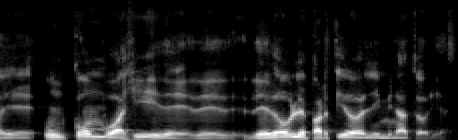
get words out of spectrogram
eh, un combo allí de, doble partido de eliminatorias.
